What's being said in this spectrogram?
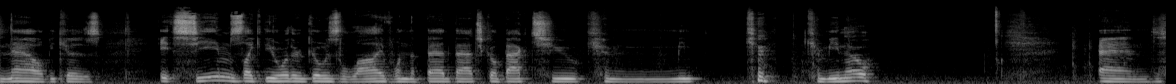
now because it seems like the order goes live when the Bad Batch go back to Cami- Kamino. And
